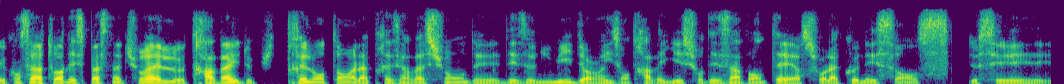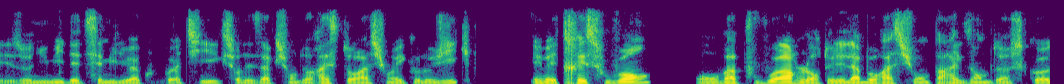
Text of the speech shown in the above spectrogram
les conservatoires d'espaces naturels travaillent depuis très longtemps à la préservation des, zones humides. Alors, ils ont travaillé sur des inventaires, sur la connaissance de ces zones humides et de ces milieux aquatiques, sur des actions de restauration écologique. Et bien, très souvent, on va pouvoir, lors de l'élaboration, par exemple, d'un SCOT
